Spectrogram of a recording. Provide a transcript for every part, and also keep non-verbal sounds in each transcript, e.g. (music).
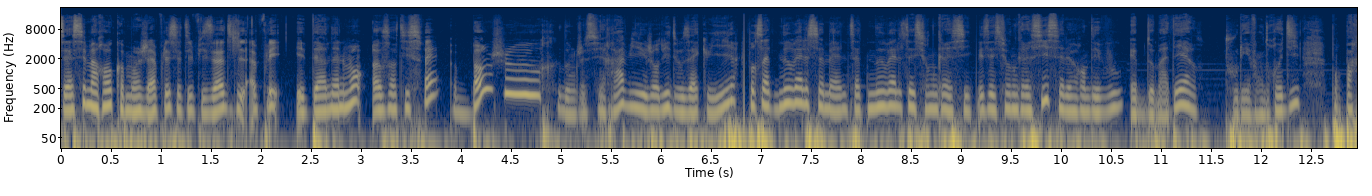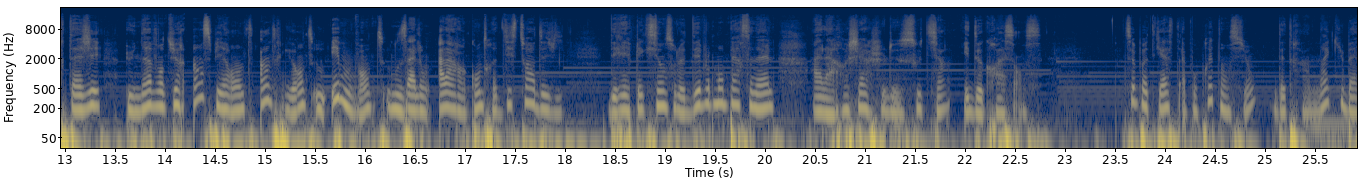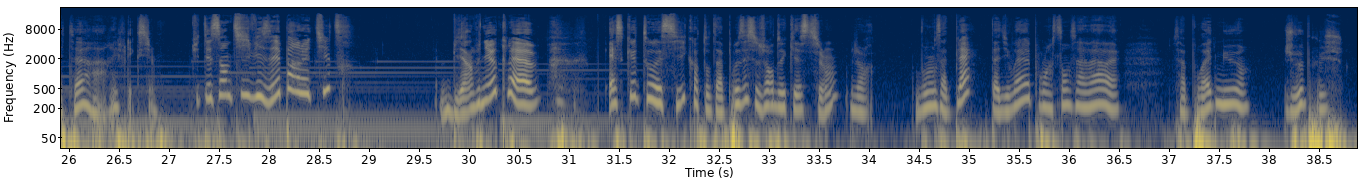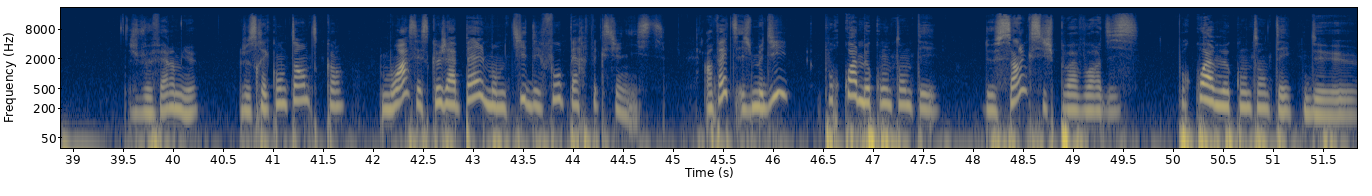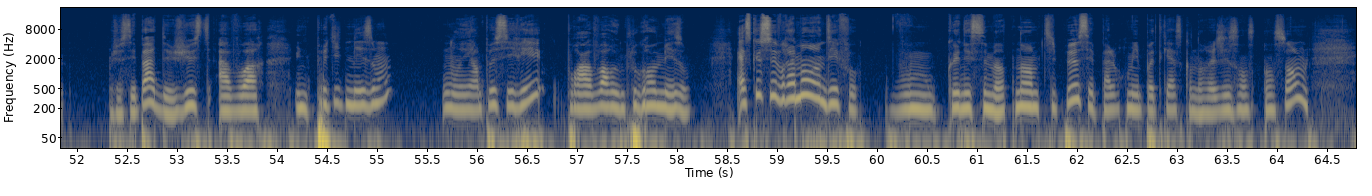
C'est assez marrant comment j'ai appelé cet épisode. Je l'ai appelé éternellement insatisfait. Bonjour Donc je suis ravie aujourd'hui de vous accueillir pour cette nouvelle semaine, cette nouvelle session de Grécie. Les sessions de Grécie, c'est le rendez-vous hebdomadaire tous les vendredis pour partager une aventure inspirante, intrigante ou émouvante où nous allons à la rencontre d'histoires de vie, des réflexions sur le développement personnel, à la recherche de soutien et de croissance. Ce podcast a pour prétention d'être un incubateur à réflexion. Tu t'es senti visé par le titre? Bienvenue au club Est-ce que toi aussi, quand on t'a posé ce genre de questions, genre, bon, ça te plaît? T'as dit, ouais, pour l'instant ça va, ouais. Ça pourrait être mieux, hein. Je veux plus. Je veux faire mieux. Je serais contente quand Moi, c'est ce que j'appelle mon petit défaut perfectionniste. En fait, je me dis, pourquoi me contenter de 5 si je peux avoir 10 Pourquoi me contenter de, je sais pas, de juste avoir une petite maison où on est un peu serré pour avoir une plus grande maison? Est-ce que c'est vraiment un défaut? Vous me connaissez maintenant un petit peu, c'est pas le premier podcast qu'on enregistre ensemble.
